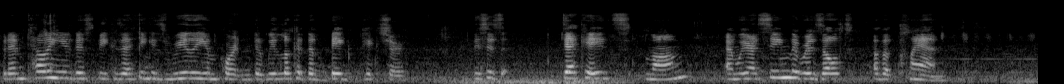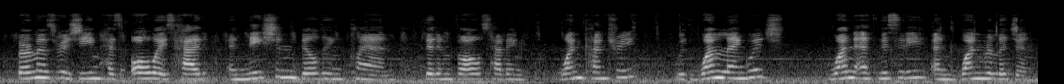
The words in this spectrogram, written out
But I'm telling you this because I think it's really important that we look at the big picture. This is decades long, and we are seeing the result of a plan. Burma's regime has always had a nation building plan that involves having one country with one language, one ethnicity, and one religion.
